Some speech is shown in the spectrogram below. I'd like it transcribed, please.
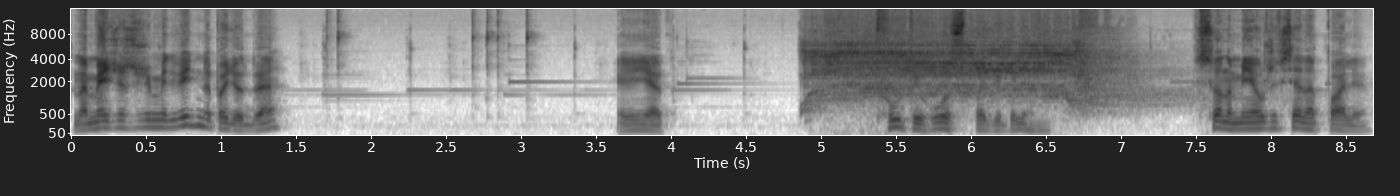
На меня сейчас еще медведь нападет, да? Или нет? Фу ты, господи, блин. Все, на меня уже все напали.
